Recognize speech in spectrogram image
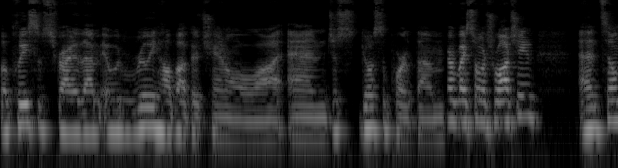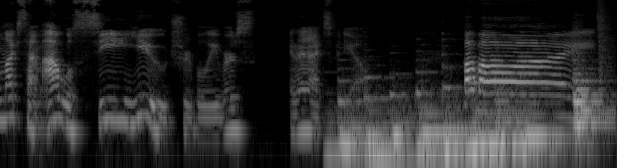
But please subscribe to them. It would really help out their channel a lot. And just go support them. Everybody so much for watching. Until next time, I will see you, true believers, in the next video. Bye bye!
